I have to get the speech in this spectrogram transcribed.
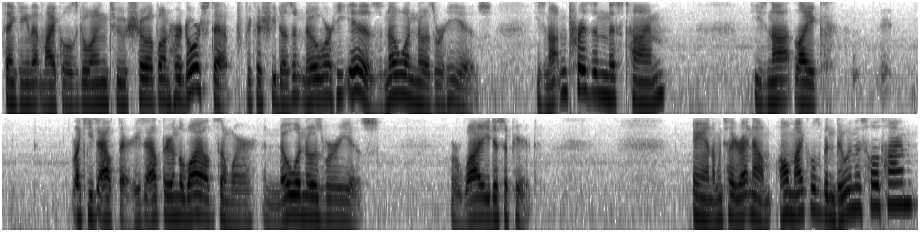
thinking that Michael's going to show up on her doorstep because she doesn't know where he is. No one knows where he is. He's not in prison this time. He's not like like he's out there. He's out there in the wild somewhere and no one knows where he is or why he disappeared. And I'm going to tell you right now, all Michael's been doing this whole time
